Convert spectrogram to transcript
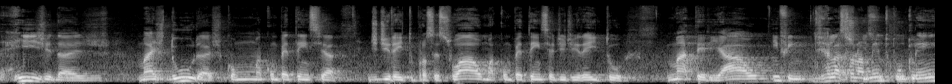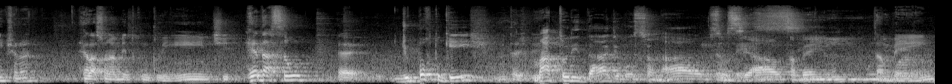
rígidas, mais duras, como uma competência de direito processual, uma competência de direito material, enfim. De relacionamento com o cliente, né? Relacionamento com o cliente, redação uh, de português, muitas vezes. Maturidade emocional, também. social também. Né? Também,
